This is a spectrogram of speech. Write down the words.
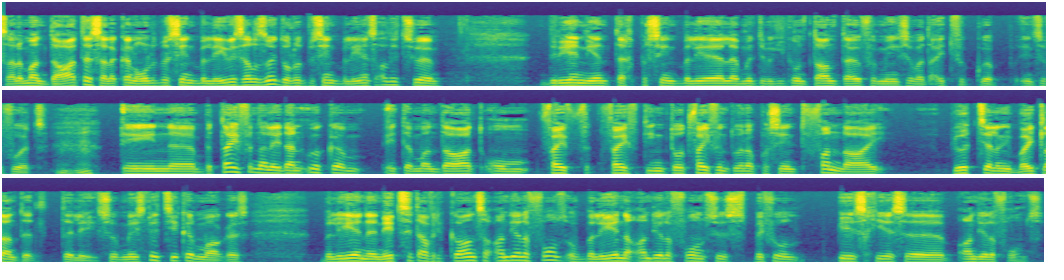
hulle mandaat is, hulle kan 100% beleef, hulle is nooit 100% beleef, is altyd so 93% beleef, hulle moet 'n bietjie kontant hou vir mense wat uitverkoop ensovoorts. Mm -hmm. En uh baie van hulle het dan ook 'n het 'n mandaat om 5 15 tot 25% van daai blootstelling in die buiteland te, te lê. So mense moet seker maak as beleef in 'n net Suid-Afrikaanse aandelefonds of beleef in 'n aandelefonds soos byvoorbeeld PSG se aandelefonds.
